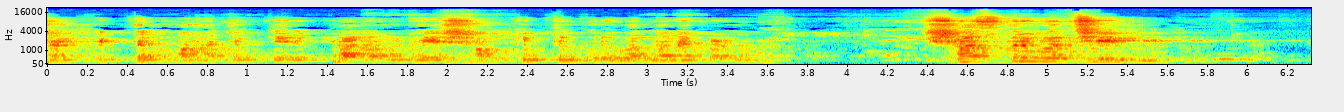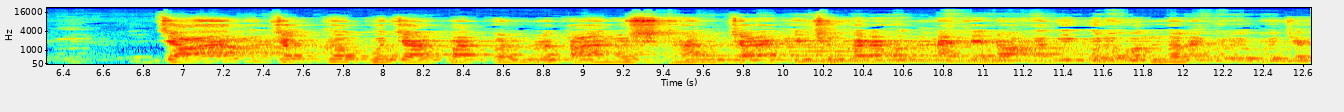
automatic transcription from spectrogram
সংকীর্তন মহাযজ্ঞের প্রারম্ভে সংক্ষিপ্ত গুরু বন্দনা করলাম। শাস্ত্র বলছেন যাগ যজ্ঞ পূজা পার্বণ ব্রতানুষ্ঠান যা কিছু করা হোক না কেন, আগে গুরু বন্দনা গুরু পূজা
